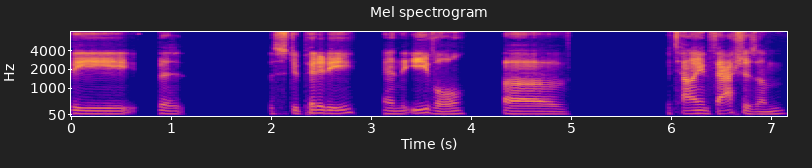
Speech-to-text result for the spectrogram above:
the the the stupidity and the evil of Italian fascism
